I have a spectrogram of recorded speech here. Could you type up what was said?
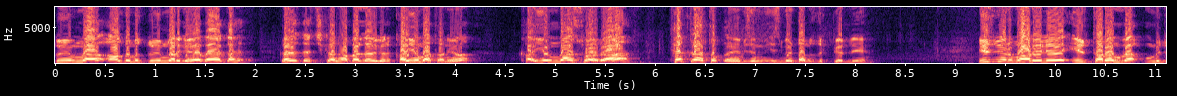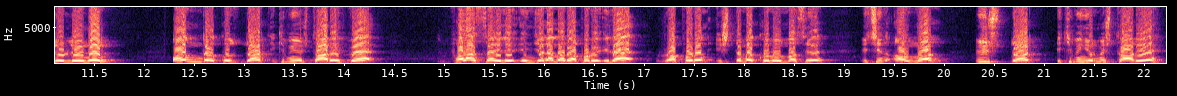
Duyumlar, aldığımız duyumlara göre veya ga- gazetede çıkan haberlere göre kayyum atanıyor. Kayyumdan sonra tekrar toplanıyor bizim İzmir Damızlık Birliği. İzmir Valiliği İl Tarım ve Müdürlüğü'nün 19.4.2003 tarih ve falan sayılı inceleme raporu ile raporun işleme konulması için alınan 3.4.2023 tarihi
